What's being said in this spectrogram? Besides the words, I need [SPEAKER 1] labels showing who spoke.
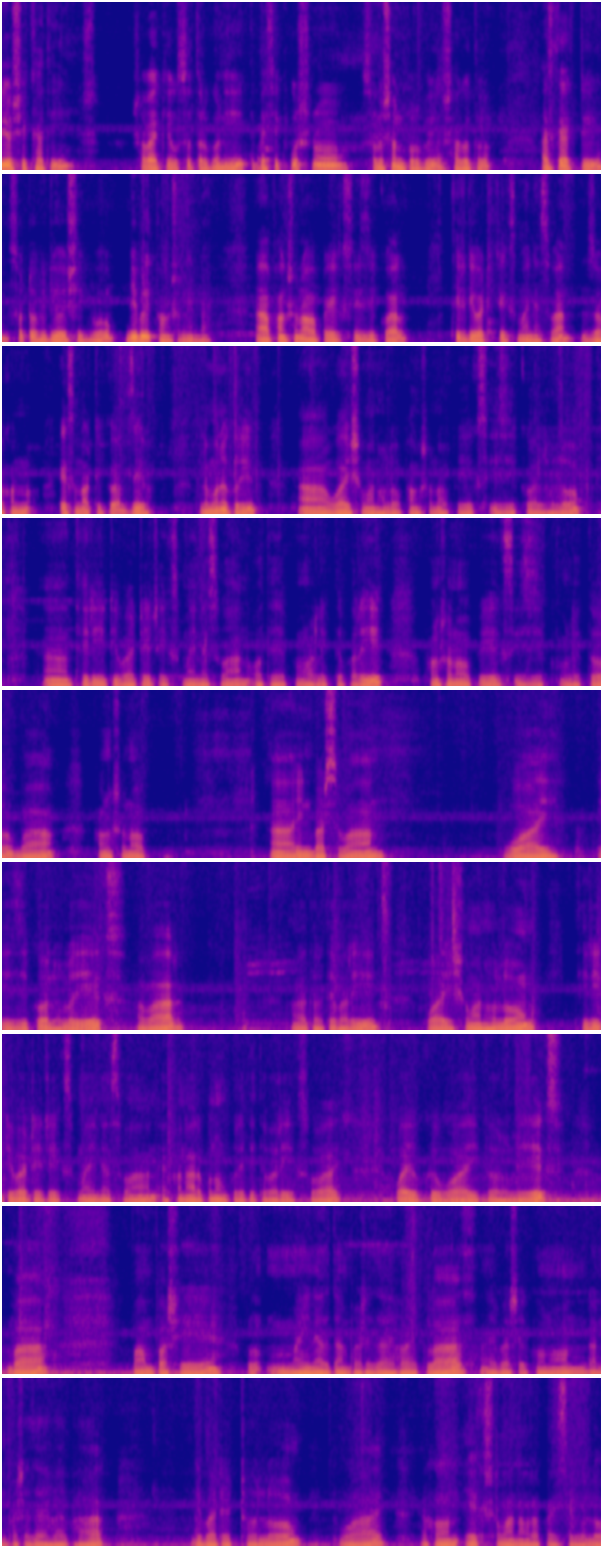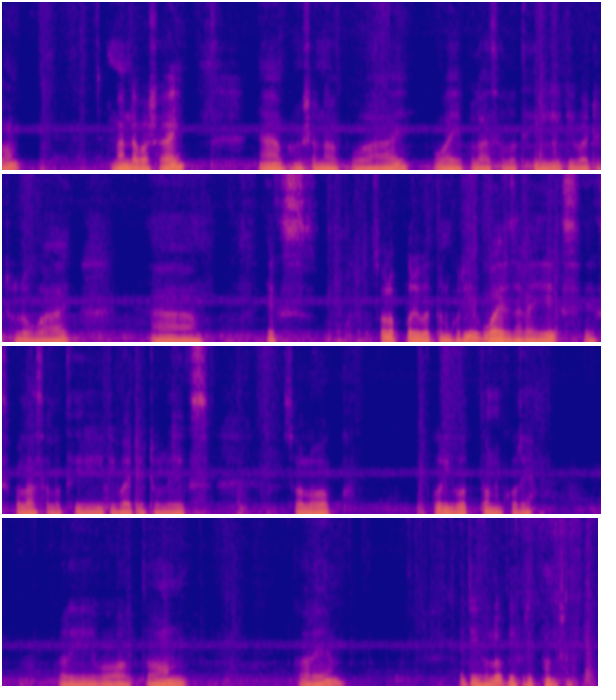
[SPEAKER 1] প্রিয় শিক্ষার্থী, সবাইকে উচ্চতর গণিত বেসিক প্রশ্ন সলিউশন পড়বে স্বাগত। আজকে একটি ছোট ভিডিও শিখব বিপরীত ফাংশন নির্ণয়। Function of X is equal three divided X minus one যখন এক্স নট ইকুয়াল জিরো তাহলে মনে করি ওয়াই সমান হলো function of X is equal হলো three divided X minus one অতএব আমরা লিখতে পারি function of X is equal তো বা function of inverse one Y is equal হলো এক্স আবার আমরা ধরতে পারি ওয়াই সমান হলো three divided X minus one এখন আর কোনো করে দিতে পারি X Y Y okay Y equal হলো এক্স বা বাম পাশে মাইনাস ডান পাশে যায় হয় প্লাস, এই পাশে গুণন, ডান পাশে যায় হয় ভাগ। ডিভাইডেড হলো ওয়াই এখন এক্স সমান আমরা পাইছি হলো মান্ডা বসাই। Function of Y Y plus হলো থ্রি ডিভাইডেড হলো ওয়াই এক্স চলক পরিবর্তন করি ওয়াইয়ের জায়গায় এক্স এক্স প্লাস হলো থ্রি ডিভাইডেড হলো এক্স চলক পরিবর্তন করে পরিবর্তন করে। এটি হলো বিপরীত ফাংশন।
